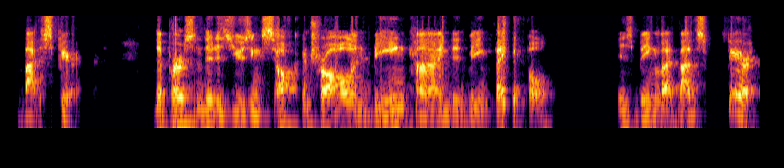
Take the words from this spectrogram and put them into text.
by the Spirit. The person that is using self control and being kind and being faithful is being led by the Spirit.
